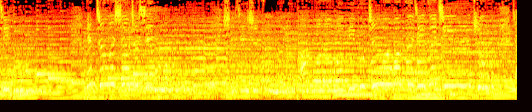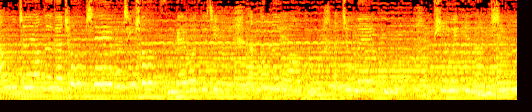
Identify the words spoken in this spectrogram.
嫉妒变成了笑着羡慕，时间是怎么样爬过了我皮肤，只有我自己最清楚。将这样的感触写一封情书，送给我自己。感动的要哭，很久没哭，不是为天大的幸福。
